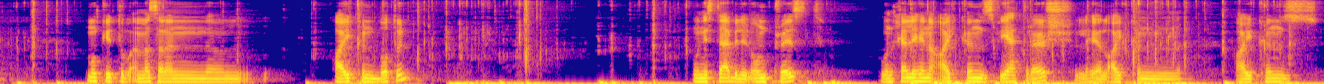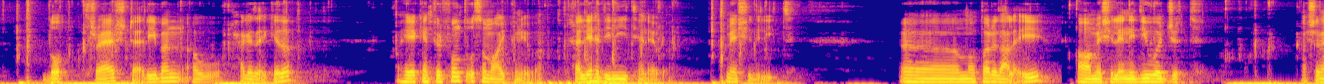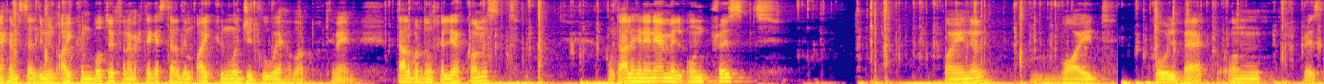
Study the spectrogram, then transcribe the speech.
ممكن تبقى مثلا icon button ونستقبل ال on pressed ونخلي هنا icons فيها trash اللي هي ال icon icons dot trash تقريبا أو حاجة زي كده. هي كانت في ال font awesome icon يبقى خليها delete هنا يبقى ماشي delete آه معترض على إيه؟ آه ماشي لأن دي widget عشان إحنا مستخدمين icon button فأنا محتاج أستخدم icon widget جواها برضو. تمام. تعال برضو نخليها const وتعالى هنا نعمل on pressed final. Void callback on pressed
